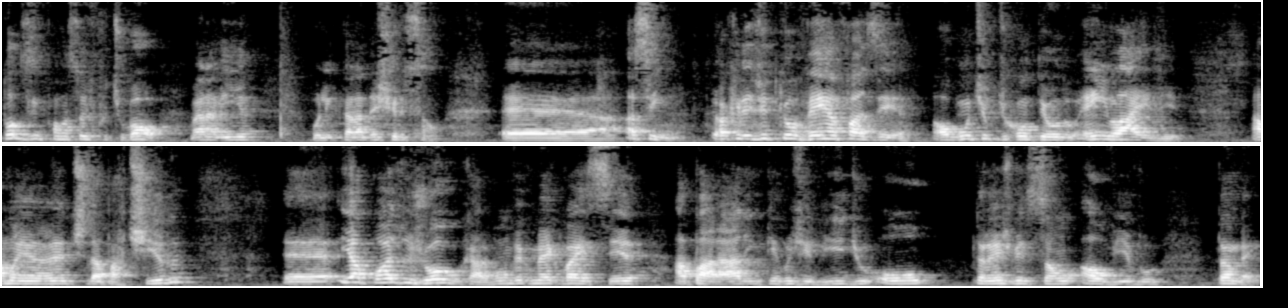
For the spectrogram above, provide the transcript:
todas as informações de futebol, vai na minha, o link tá na descrição. É, assim, eu acredito que eu venha fazer algum tipo de conteúdo em live amanhã antes da partida. É, e após o jogo, cara, vamos ver como é que vai ser a parada em termos de vídeo ou transmissão ao vivo também,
